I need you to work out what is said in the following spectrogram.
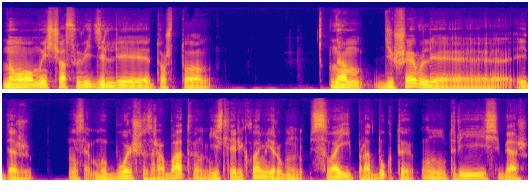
Но мы сейчас увидели то, что нам дешевле э, и даже, не знаю, мы больше зарабатываем, если рекламируем свои продукты внутри себя же.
